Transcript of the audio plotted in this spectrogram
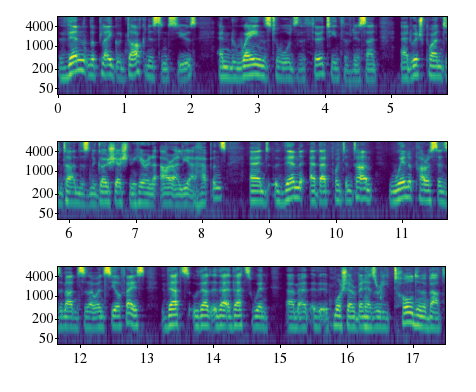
Then the plague of darkness ensues and wanes towards the 13th of Nisan, at which point in time this negotiation here in Ar Aliyah happens. And then at that point in time, when a Paro sends them out and says, I won't see your face, that's that, that that's when um, uh, Moshe Rabbeinu has already told him about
